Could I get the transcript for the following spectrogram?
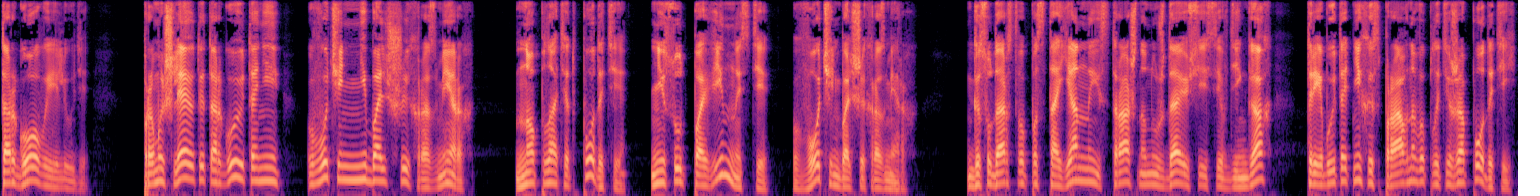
торговые люди. Промышляют и торгуют они в очень небольших размерах, но платят подати, несут повинности в очень больших размерах. Государство, постоянно и страшно нуждающееся в деньгах, требует от них исправного платежа податей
